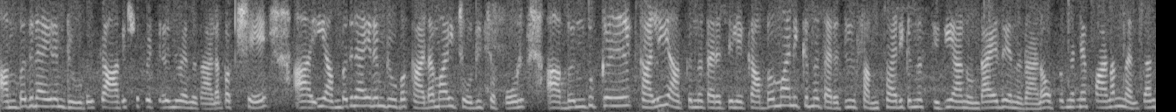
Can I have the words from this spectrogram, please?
അമ്പതിനായിരം രൂപയ്ക്ക് ആവശ്യപ്പെട്ടിരുന്നു എന്നതാണ്. പക്ഷേ ഈ അമ്പതിനായിരം രൂപ കടമായി ചോദിച്ചപ്പോൾ ബന്ധുക്കൾ കളിയാക്കുന്ന തരത്തിലേക്ക് അപമാനിക്കുന്ന തരത്തിൽ സംസാരിക്കുന്ന സ്ഥിതിയാണ് ഉണ്ടായത് എന്നതാണ്. ഒപ്പം തന്നെ പണം നൽകാൻ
